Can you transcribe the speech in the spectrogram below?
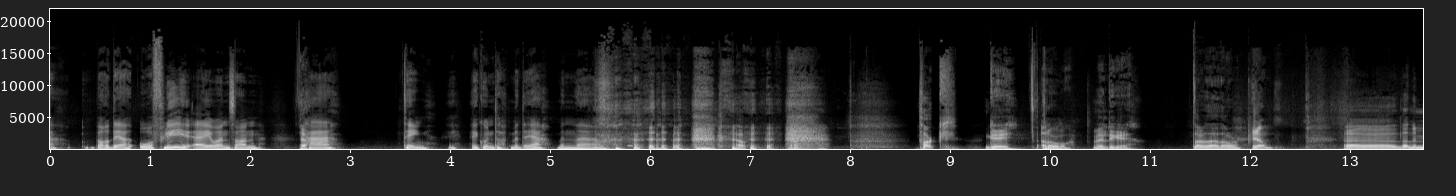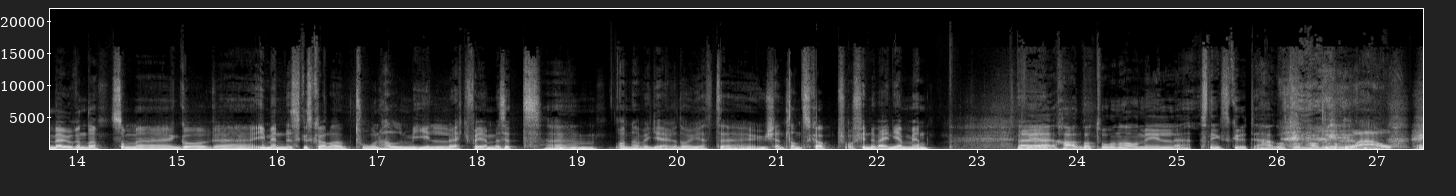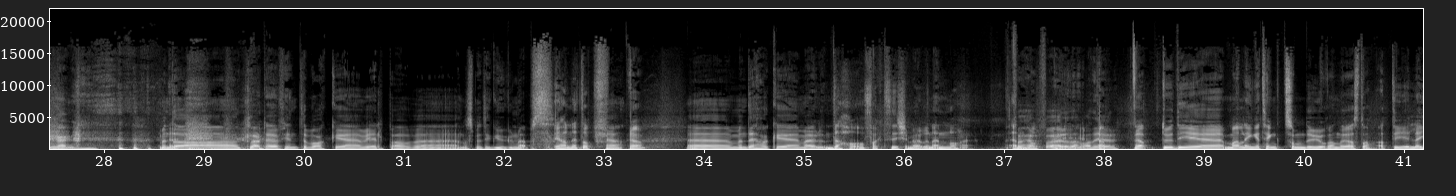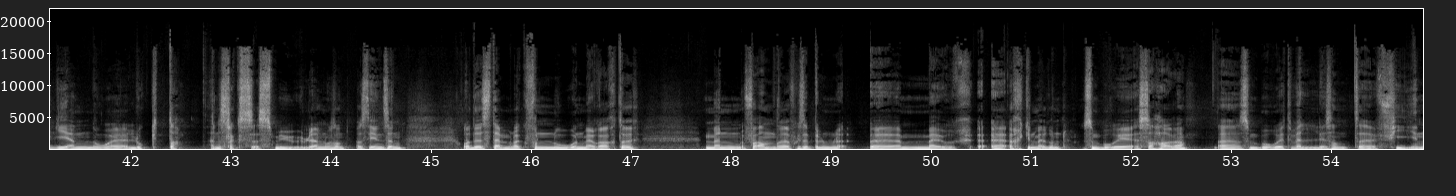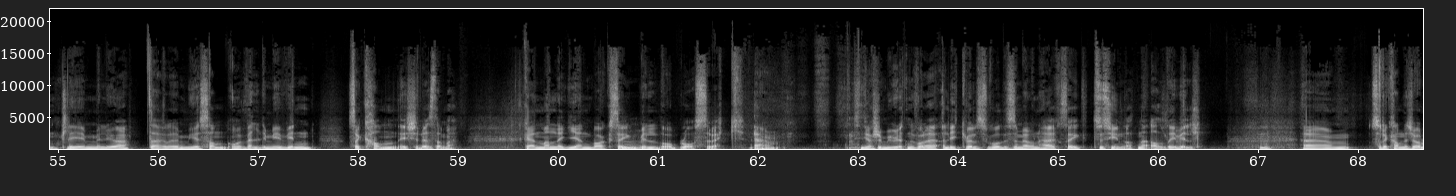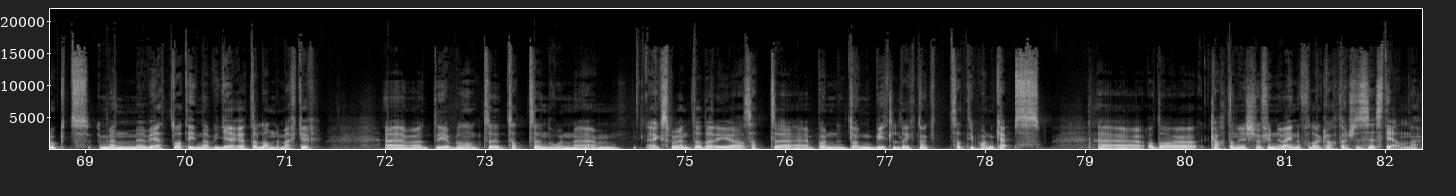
bare det å fly er jo en sånn Ja. hæ? ting. Jeg kunne tatt med det, men Takk! Gøy. Ja, det var bra. Veldig gøy. Da er det deg, da. Ola. Ja. Eh, denne mauren da, som eh, går eh, i menneskeskala 2,5 mil vekk fra hjemmet sitt, eh, og navigerer da i et ukjent landskap og finner veien hjem igjen. For jeg har gått 2,5 mil snikskryt. Jeg har gått 2,5 mil Wow. en gang. Men da klarte jeg å finne tilbake ved hjelp av noe som heter Google Maps. ja, nettopp. Ja. Ja. Men det har ikke Mauren. Det har faktisk ikke mauren ennå. Få høre- høre da, hva de ja. gjør. Ja, du, de, Vi har lenge tenkt, som du gjorde, Andreas, da, at de legger igjen noe lukt. da, En slags smule eller noe sånt på stien sin. Og det stemmer nok for noen maurarter. Men for andre, f.eks. Maur, uh, ørkenmauren, som bor i Sahara, eh, som bor i et veldig sånt fiendtlig miljø, der det er mye sand og veldig mye vind, så kan ikke det stemme. Hva enn man legger igjen bak seg, vil da blåse vekk. Ja. Eh, de har ikke muligheten for det. Likevel så går disse maurene her seg tilsynelatende aldri vill. Um, så det kan ikke være lukt, men vi vet at de navigerer etter landemerker. Uh, de har blant annet tatt noen um, eksperimenter der de har satt uh, på en dung beetle, riktignok, satt de på en caps. Og da klarte han ikke å finne veien, for da klarte han ikke å se stjernene.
